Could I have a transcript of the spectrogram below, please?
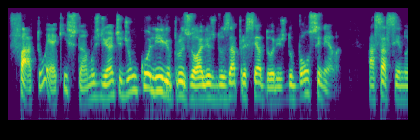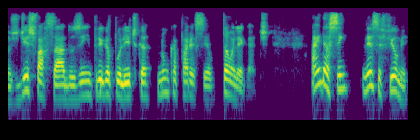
Fato é que estamos diante de um colírio para os olhos dos apreciadores do bom cinema. Assassinos disfarçados e intriga política nunca pareceu tão elegante. Ainda assim, nesse filme,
